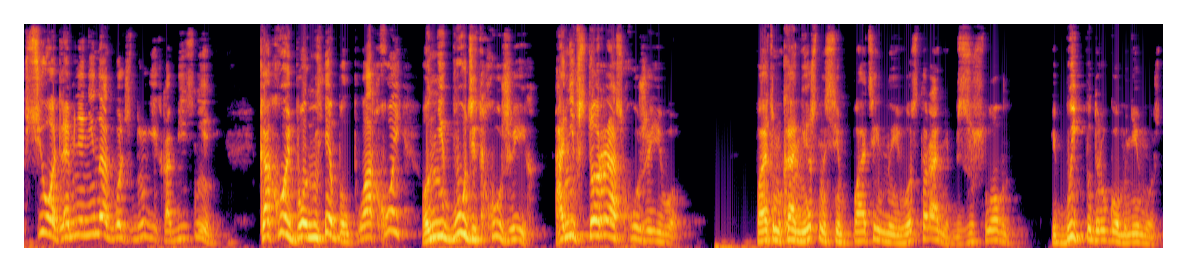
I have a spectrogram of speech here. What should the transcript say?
Все, для меня не надо больше других объяснений. Какой бы он ни был плохой, он не будет хуже их. Они в сто раз хуже его. Поэтому, конечно, симпатии на его стороне, безусловно. И быть по-другому не может.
